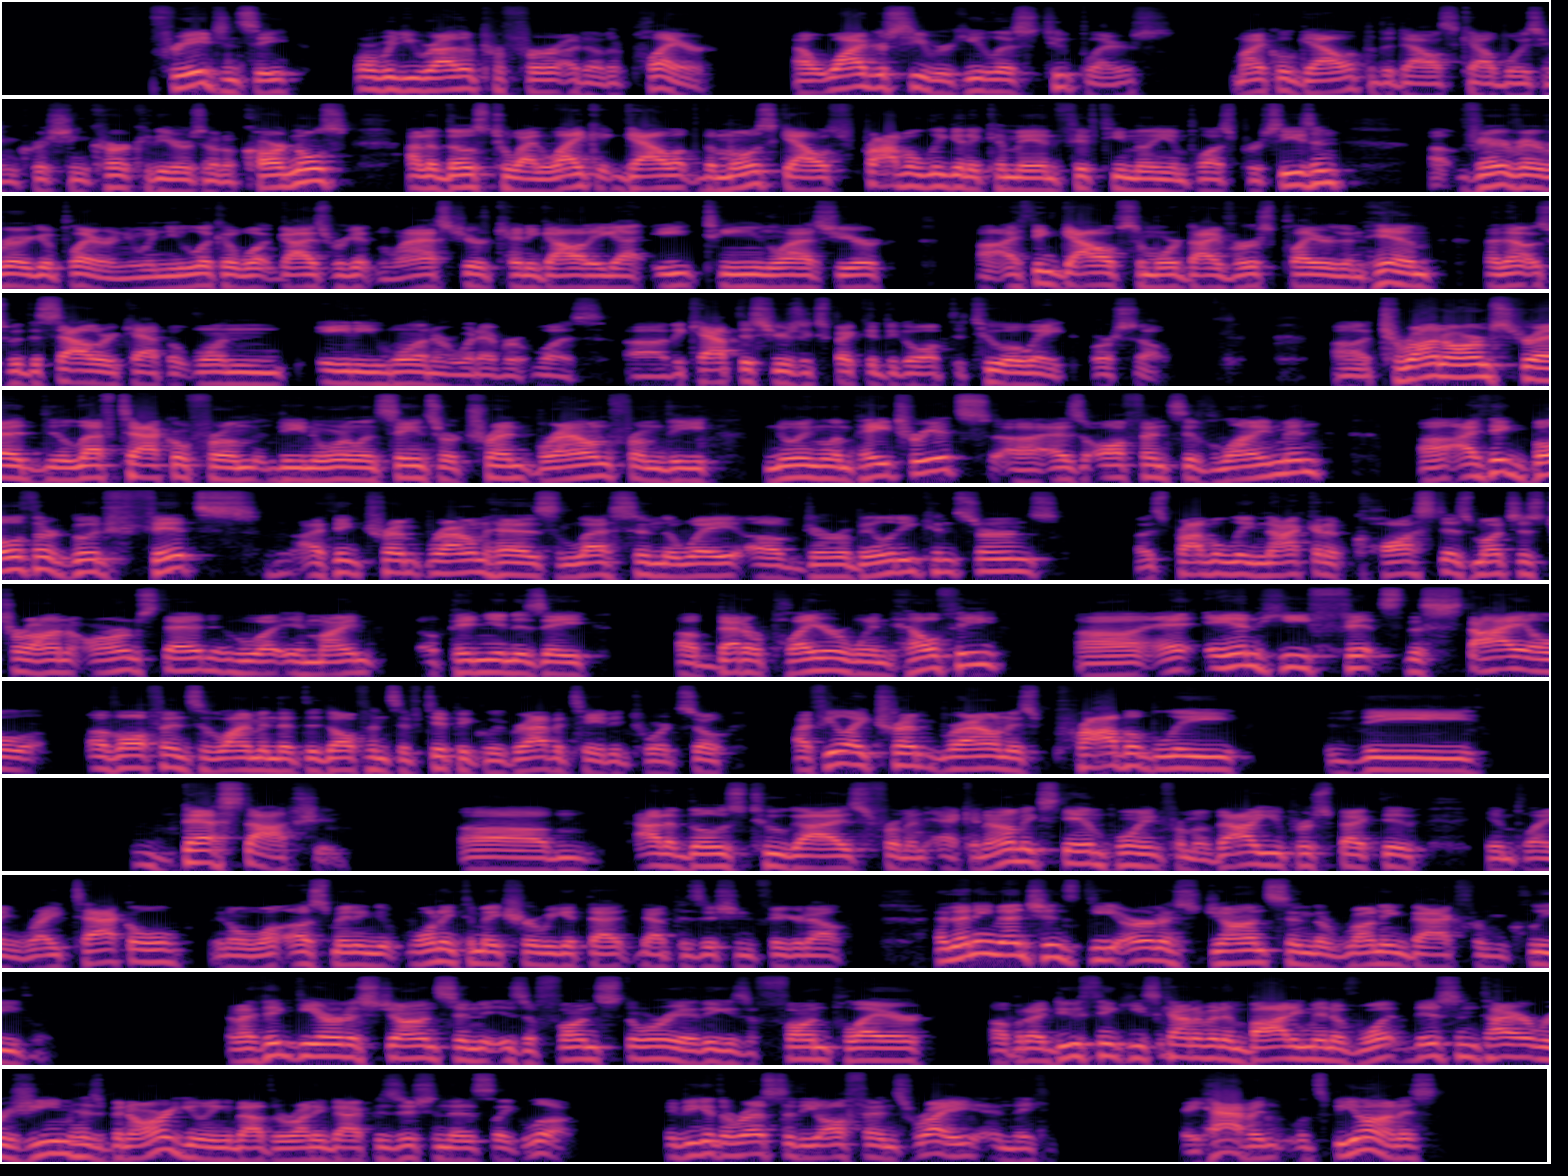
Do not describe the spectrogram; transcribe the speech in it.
free agency, or would you rather prefer another player? At wide receiver, he lists two players: Michael Gallup of the Dallas Cowboys and Christian Kirk of the Arizona Cardinals. Out of those two, I like Gallup the most. Gallup's probably going to command 15 million plus per season. Uh, very, very, very good player. And when you look at what guys were getting last year, Kenny Golladay got 18 last year. Uh, I think Gallup's a more diverse player than him, and that was with the salary cap at 181 or whatever it was. Uh, the cap this year is expected to go up to 208 or so. Uh, Terron Armstead, the left tackle from the New Orleans Saints, or Trent Brown from the New England Patriots uh, as offensive linemen. Uh, I think both are good fits. I think Trent Brown has less in the way of durability concerns. It's probably not going to cost as much as Terron Armstead, who, uh, in my opinion, is a, a better player when healthy. Uh, and he fits the style of offensive lineman that the Dolphins have typically gravitated towards. So I feel like Trent Brown is probably the best option um, out of those two guys from an economic standpoint, from a value perspective, him playing right tackle, you know, us wanting, wanting to make sure we get that that position figured out. And then he mentions D'Ernest Johnson, the running back from Cleveland. And I think D'Ernest Johnson is a fun story. I think he's a fun player. Uh, but I do think he's kind of an embodiment of what this entire regime has been arguing about the running back position. That it's like, look, if you get the rest of the offense right, and they they haven't, let's be honest,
